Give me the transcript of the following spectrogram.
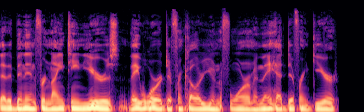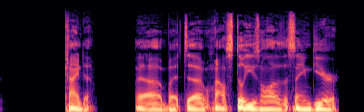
that had been in for 19 years, they wore a different color uniform and they had different gear kind of. Uh, but uh, I was still using a lot of the same gear.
